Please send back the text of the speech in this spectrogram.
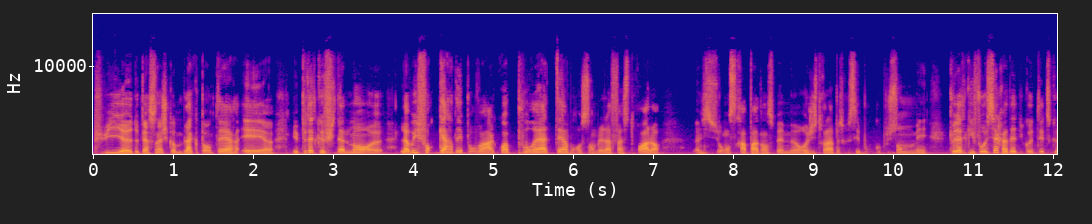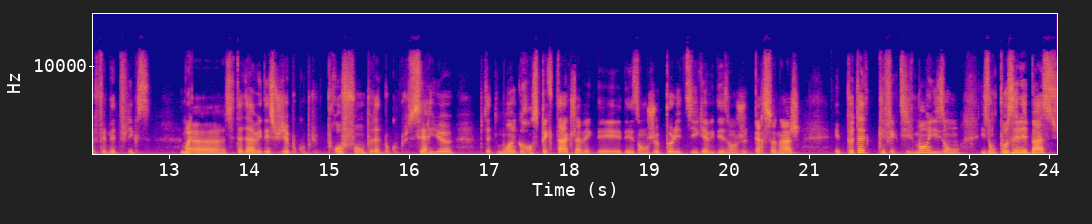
puis euh, de personnages comme Black Panther et euh, mais peut-être que finalement euh, là où il faut regarder pour voir à quoi pourrait à terme ressembler la phase 3 alors même si on sera pas dans ce même registre là parce que c'est beaucoup plus sombre mais peut-être qu'il faut aussi regarder du côté de ce que fait Netflix Euh, c'est-à-dire avec des sujets beaucoup plus profonds, peut-être beaucoup plus sérieux, peut-être moins grand spectacle, avec des, des enjeux politiques, avec des enjeux de personnages. Et peut-être qu'effectivement, ils ont, ils ont posé les bases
